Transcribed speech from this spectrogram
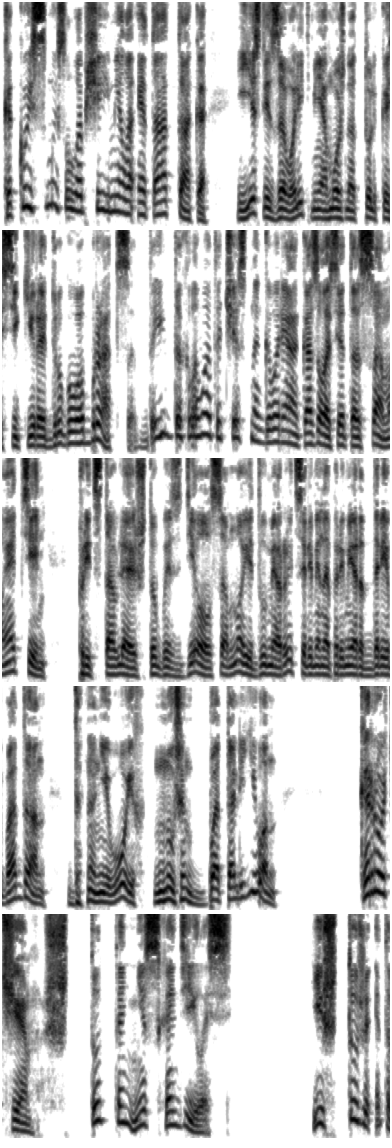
Какой смысл вообще имела эта атака? если завалить меня можно только секирой другого братца. Да и дохловато, честно говоря, оказалась эта самая тень. Представляю, что бы сделал со мной и двумя рыцарями, например, Дребадан. Да на него их нужен батальон. Короче, что-то не сходилось. И что же это,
